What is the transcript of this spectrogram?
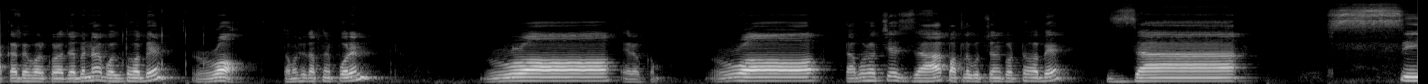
আকার ব্যবহার করা যাবে না, বলতে হবে র। তোমার সাথে আপনার পড়েন। র, এরকম। র, তারপর হচ্ছে যা পাতলা উচ্চারণ করতে হবে। যা সিন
